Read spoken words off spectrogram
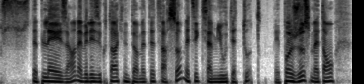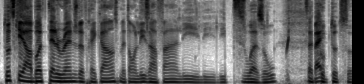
C'était plaisant. On avait les écouteurs qui nous permettaient de faire ça, mais tu sais que ça mutait tout. Mais pas juste, mettons, tout ce qui est en bas de tel range de fréquence, mettons les enfants, les, les- les petits oiseaux. Ça te Ben, coupe tout ça.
